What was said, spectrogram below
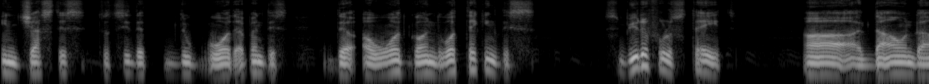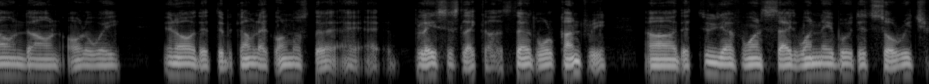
injustice, to see that the what happened, this the uh, what going, what taking this beautiful state uh down down down all the way. You know that they become like almost uh, places like a third world country. Uh that you have one side one neighborhood that's so rich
